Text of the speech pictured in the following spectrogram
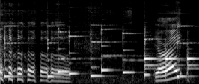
You alright? No,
